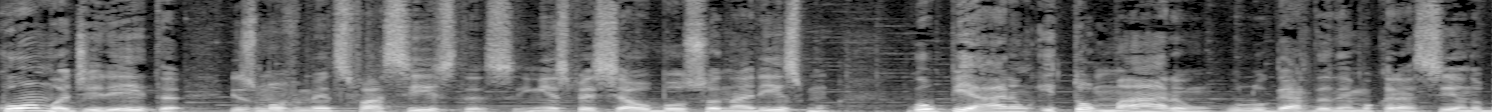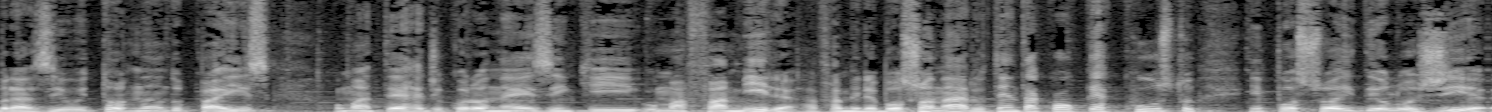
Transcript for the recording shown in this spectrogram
como a direita e os movimentos fascistas, em especial o bolsonarismo, golpearam e tomaram o lugar da democracia no Brasil e tornando o país uma terra de coronéis em que uma família, a família Bolsonaro, tenta a qualquer custo impor sua ideologia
